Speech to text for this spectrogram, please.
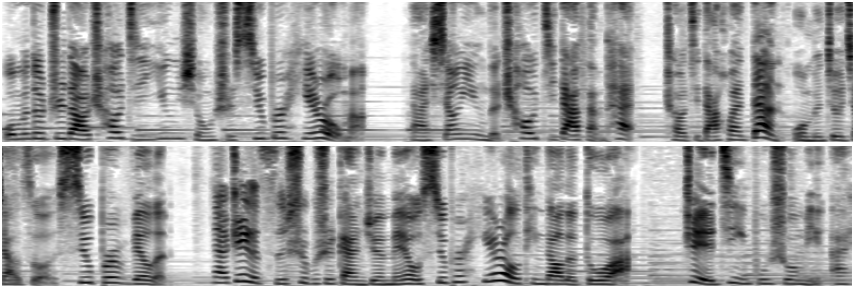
我们都知道超级英雄是 superhero 嘛，那相应的超级大反派、超级大坏蛋，我们就叫做 supervillain。那这个词是不是感觉没有 superhero 听到的多啊？这也进一步说明，哎，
